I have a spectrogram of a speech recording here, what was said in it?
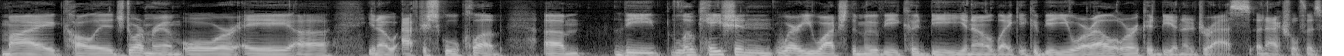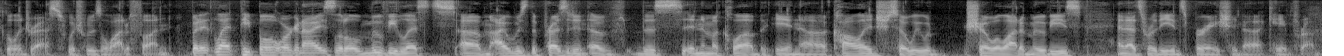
my college dorm room or a uh, you know after school club. Um, the location where you watch the movie could be, you know, like it could be a URL or it could be an address, an actual physical address, which was a lot of fun. But it let people organize little movie lists. Um, I was the president of the cinema club in uh, college, so we would show a lot of movies, and that's where the inspiration uh, came from.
